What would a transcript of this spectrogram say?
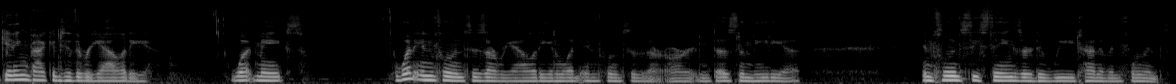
getting back into the reality what makes what influences our reality and what influences our art and does the media influence these things or do we kind of influence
